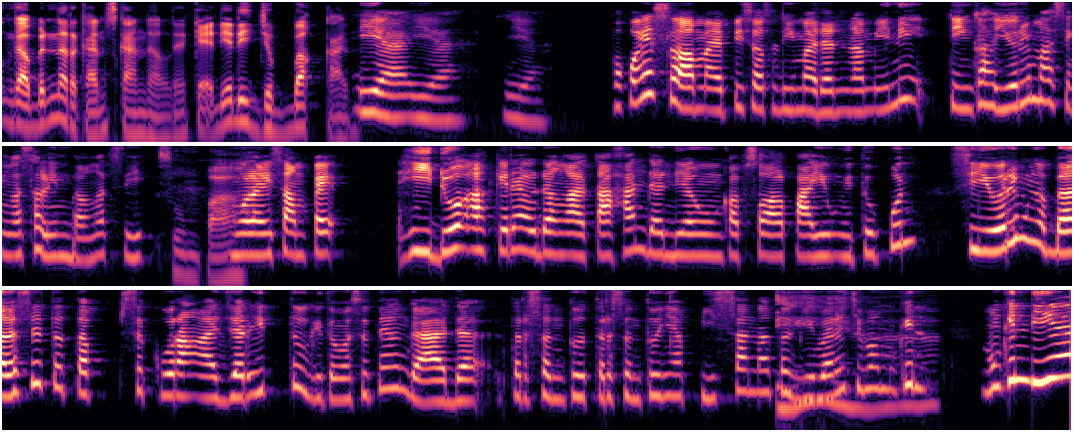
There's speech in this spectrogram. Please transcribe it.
nggak bener kan skandalnya, kayak dia dijebak kan. Iya iya iya. Pokoknya selama episode 5 dan 6 ini tingkah Yuri masih ngeselin banget sih. Sumpah. Mulai sampai Hido akhirnya udah nggak tahan dan dia ngungkap soal payung itu pun si Yuri ngebalasnya tetap sekurang ajar itu gitu. Maksudnya nggak ada tersentuh tersentuhnya pisan atau gimana. Cuma Iya. mungkin mungkin dia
